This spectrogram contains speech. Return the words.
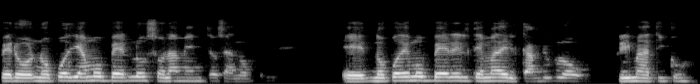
pero no podríamos verlo solamente, o sea, no, eh, no podemos ver el tema del cambio climático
